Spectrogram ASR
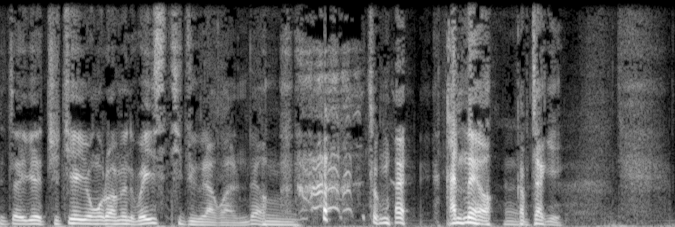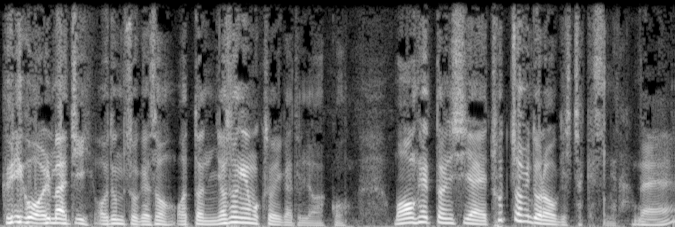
진짜 이게 GTA 용어로 하면 wasted라고 하는데요. 음, 정말 같네요. 네. 갑자기. 그리고 얼마 뒤 어둠 속에서 어떤 여성의 목소리가 들려왔고 멍했던 시야에 초점이 돌아오기 시작했습니다. 네.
